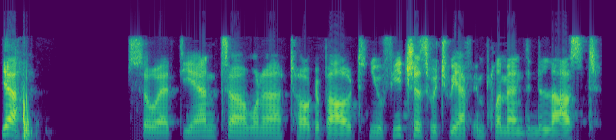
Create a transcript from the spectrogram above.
Yeah, so at the end, I want to talk about new features which we have implemented in the last,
